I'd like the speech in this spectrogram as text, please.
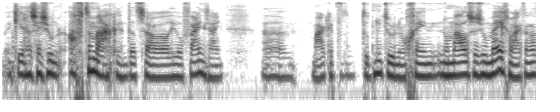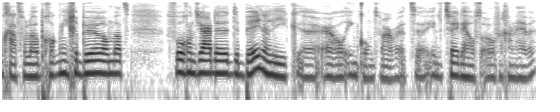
een keer een seizoen af te maken. Dat zou wel heel fijn zijn. Maar ik heb tot nu toe nog geen normaal seizoen meegemaakt. En dat gaat voorlopig ook niet gebeuren, omdat volgend jaar de, de Benen League er al in komt, waar we het in de tweede helft over gaan hebben.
